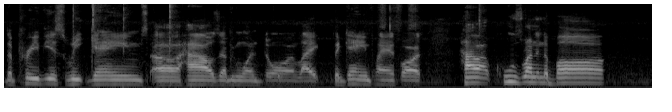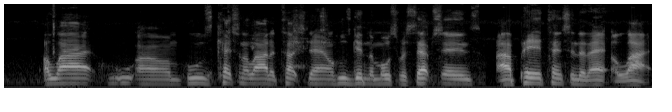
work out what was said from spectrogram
the previous week games. Uh, how's everyone doing? Like the game plan as far as how who's running the ball a lot, who um who's catching a lot of touchdowns, who's getting the most receptions. I pay attention to that a lot.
